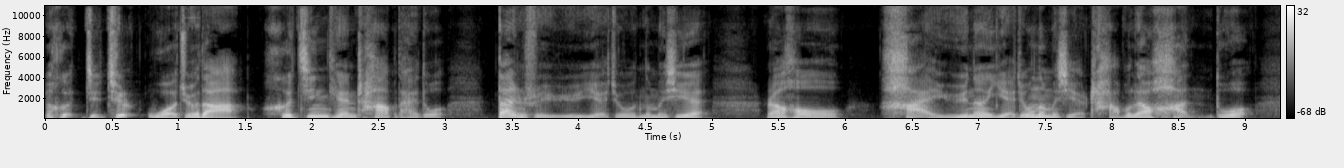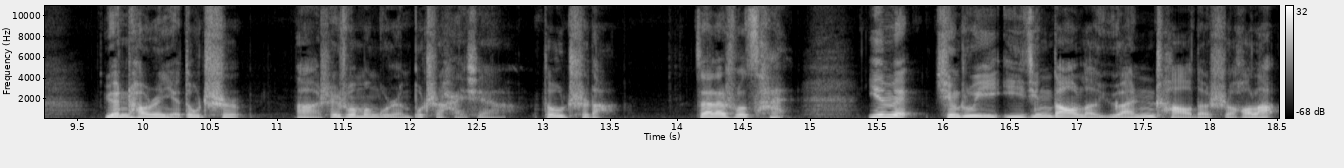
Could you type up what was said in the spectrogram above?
和其实我觉得啊，和今天差不太多。淡水鱼也就那么些，然后海鱼呢也就那么些，差不了很多。元朝人也都吃啊，谁说蒙古人不吃海鲜啊？都吃的。再来说菜，因为请注意，已经到了元朝的时候了。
